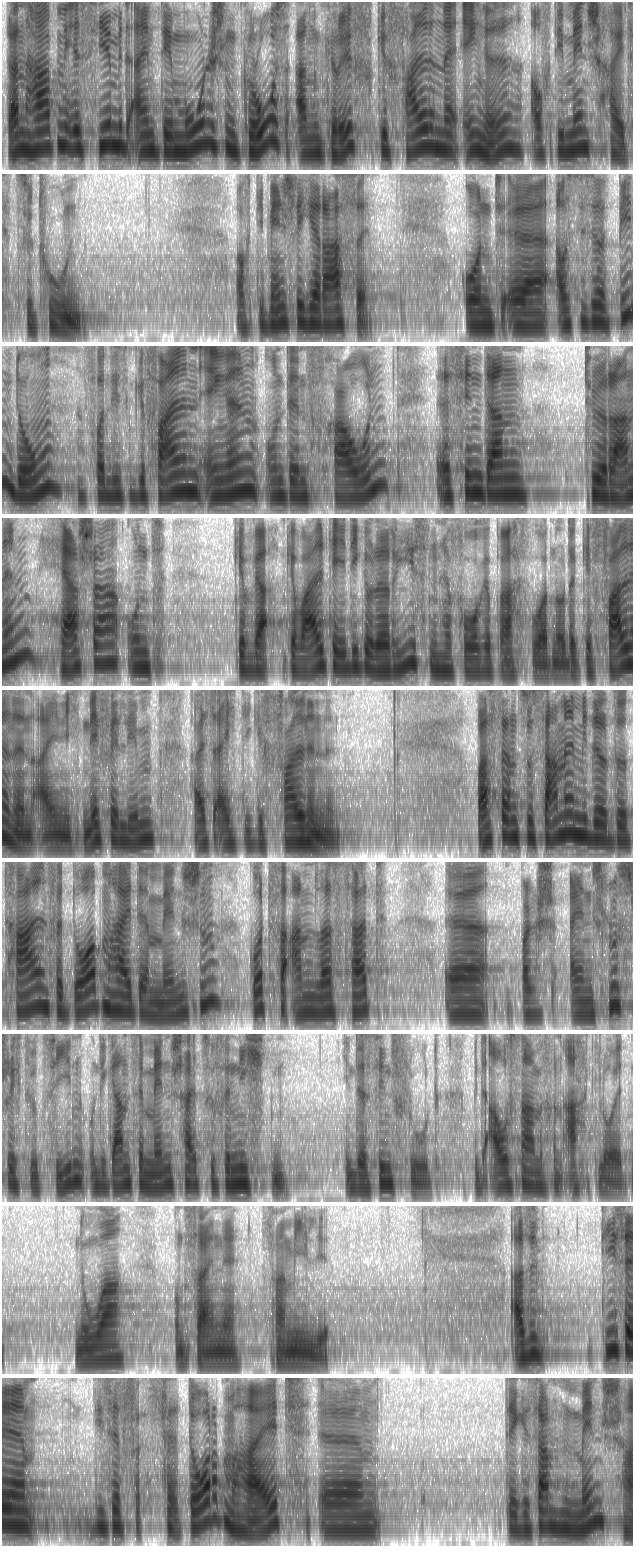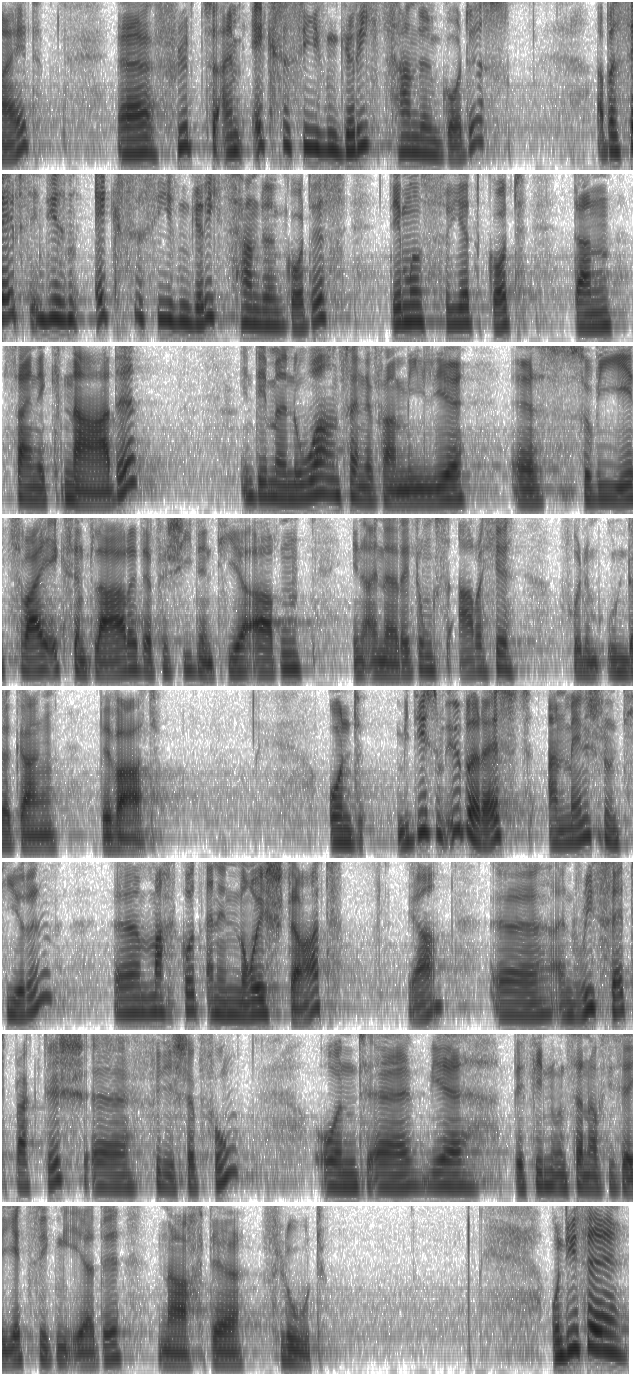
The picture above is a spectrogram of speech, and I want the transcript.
dann haben wir es hier mit einem dämonischen Großangriff gefallener Engel auf die Menschheit zu tun, auf die menschliche Rasse. Und äh, aus dieser Verbindung von diesen gefallenen Engeln und den Frauen äh, sind dann Tyrannen, Herrscher und Gewalttätige oder Riesen hervorgebracht worden oder Gefallenen eigentlich. Nephilim heißt eigentlich die Gefallenen. Was dann zusammen mit der totalen Verdorbenheit der Menschen Gott veranlasst hat, äh, praktisch einen Schlussstrich zu ziehen und die ganze Menschheit zu vernichten in der Sintflut, mit Ausnahme von acht Leuten, Noah und seine Familie. Also diese, diese Verdorbenheit äh, der gesamten Menschheit äh, führt zu einem exzessiven Gerichtshandeln Gottes, aber selbst in diesem exzessiven Gerichtshandeln Gottes demonstriert Gott dann seine Gnade, indem er Noah und seine Familie äh, sowie je zwei Exemplare der verschiedenen Tierarten in einer Rettungsarche vor dem Untergang bewahrt. Und mit diesem Überrest an Menschen und Tieren äh, macht Gott einen Neustart, ja, äh, ein Reset praktisch äh, für die Schöpfung. Und äh, wir befinden uns dann auf dieser jetzigen Erde nach der Flut. Und diese,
